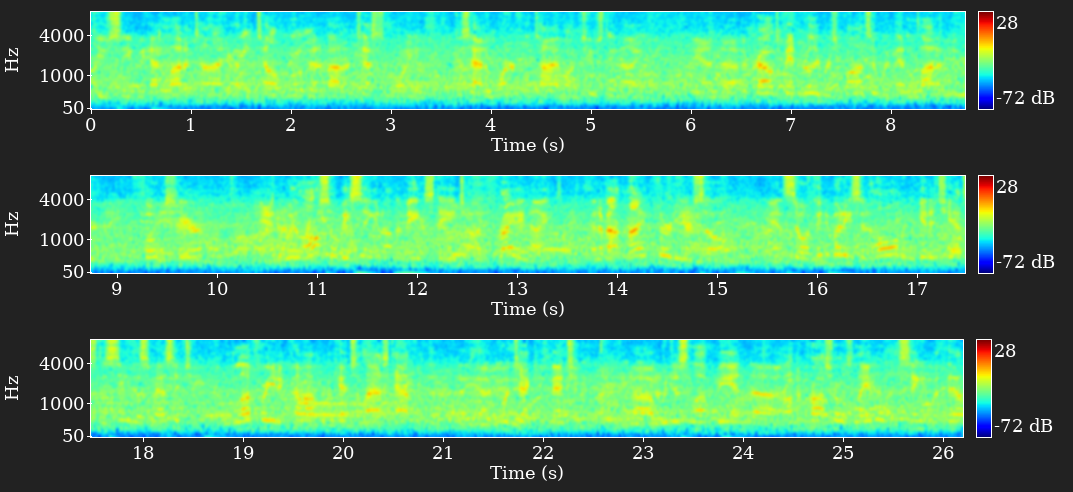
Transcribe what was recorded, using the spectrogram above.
NQC. We had a lot of time, got to tell them a little bit about our testimony. Just had a wonderful time on Tuesday night. And uh, the crowd's been really responsive. We've met a lot of new folks here. And we'll also be singing on the main stage on Friday night at about 9.30 or so. And so if anybody's at home and you get a chance to see this message, we'd love for you to come up and catch the last half of the, the uh, Quartet Convention. Uh, we just love being uh, on the Crossroads label and singing with them.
